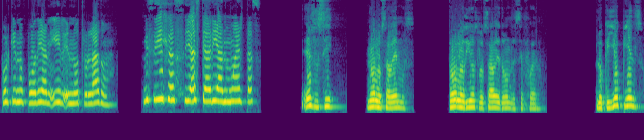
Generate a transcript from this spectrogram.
¿Por qué no podían ir en otro lado? Mis hijas ya estarían muertas. Eso sí, no lo sabemos. Solo Dios lo sabe dónde se fueron. Lo que yo pienso,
